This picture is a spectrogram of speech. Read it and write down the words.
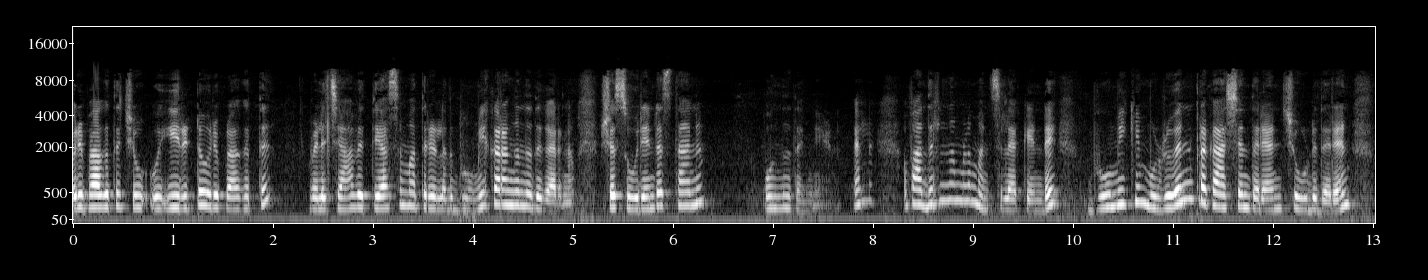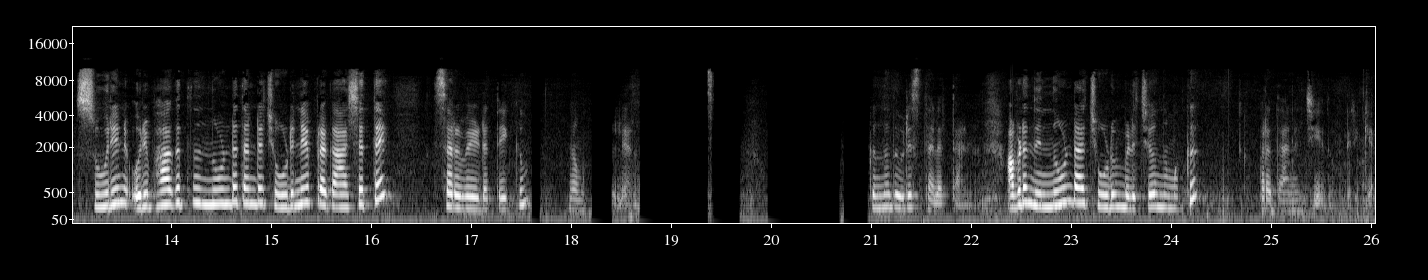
ഒരു ഭാഗത്ത് ചൂ ഇരുട്ട് ഒരു ഭാഗത്ത് വെളിച്ചം. ആ വ്യത്യാസം മാത്രമേ ഉള്ളത് ഭൂമി കറങ്ങുന്നത് കാരണം. പക്ഷെ സൂര്യന്റെ സ്ഥാനം ഒന്ന് തന്നെയാണ്. അല്ലേ? അപ്പൊ അതിൽ നമ്മൾ മനസ്സിലാക്കേണ്ടേ ഭൂമിക്ക് മുഴുവൻ പ്രകാശം തരാൻ ചൂട് തരാൻ സൂര്യൻ ഒരു ഭാഗത്ത് നിന്നുകൊണ്ട് തന്റെ ചൂടിനെ പ്രകാശത്തെ സർവയിടത്തേക്കും നമുക്ക്. നിൽക്കുന്നത് ഒരു സ്ഥലത്താണ്. അവിടെ നിന്നുകൊണ്ട് ആ ചൂടും വെളിച്ചവും നമുക്ക് പ്രദാനം ചെയ്തുകൊണ്ടിരിക്കുക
